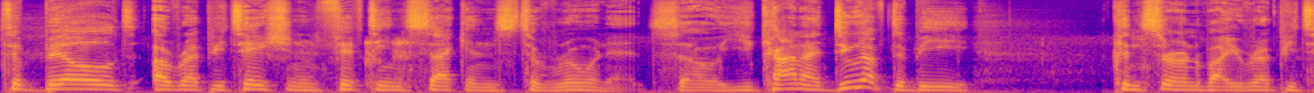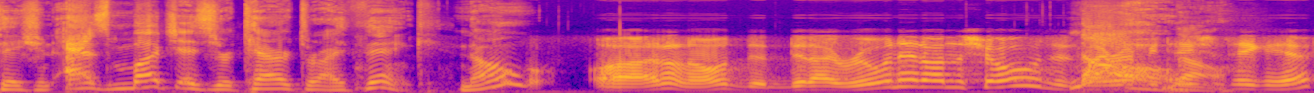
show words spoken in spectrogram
to build a reputation in 15 seconds to ruin it. So you kind of do have to be concerned about your reputation as much as your character. I think. No. Uh, I don't know. Did, did I ruin it on the show? Did my reputation No. take a hit?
